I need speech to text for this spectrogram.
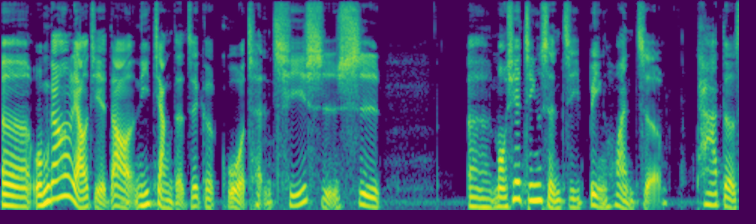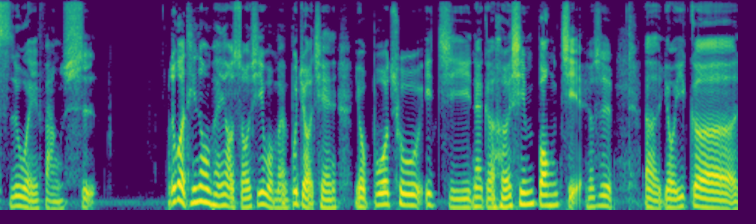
呃，我们刚刚了解到你讲的这个过程，其实是呃某些精神疾病患者他的思维方式。如果听众朋友熟悉，我们不久前有播出一集那个核心崩解，就是呃有一个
